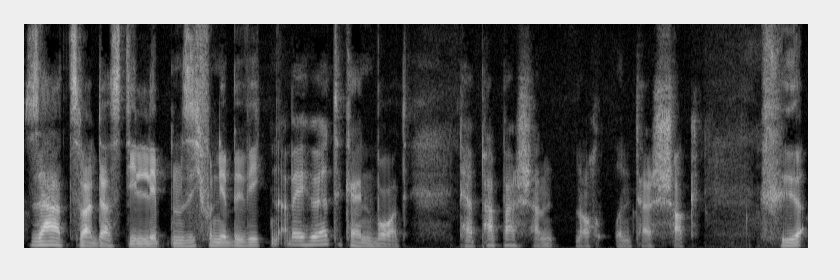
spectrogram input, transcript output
sah zwar, dass die Lippen sich von ihr bewegten, aber er hörte kein Wort. Der Papa stand noch unter Schock. Für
